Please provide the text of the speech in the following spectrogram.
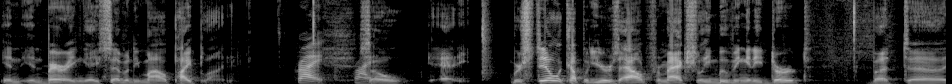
in, in burying a 70 mile pipeline. right, right. So uh, we're still a couple years out from actually moving any dirt, but uh,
